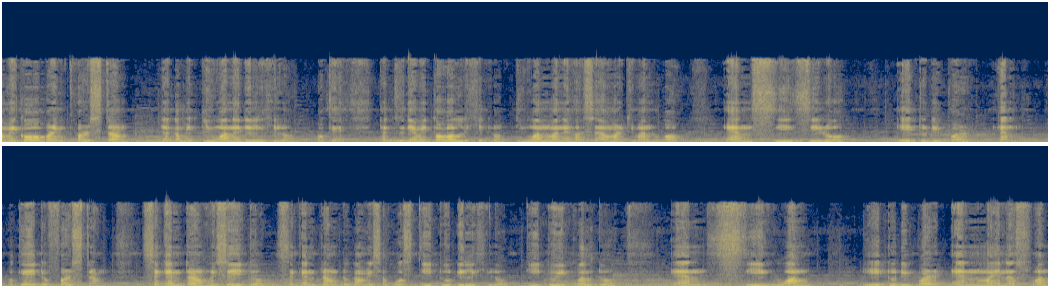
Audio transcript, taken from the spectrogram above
আমি ক'ব পাৰিম ফাৰ্ষ্ট টাৰ্ম ইয়াক আমি টি ওৱানেদি লিখিলোঁ অ'কে ইয়াক যদি আমি তলত লিখি দিওঁ টি ওৱান মানে হৈছে আমাৰ কিমান হ'ব? N C zero' A to the power N okay এইটো ফাৰ্ষ্ট টাৰ্ম ছেকেণ্ড টাৰ্ম হৈছে এইটো ছেকেণ্ড টাৰ্মটোক আমি ছাপ'জ টি টু দি লিখিলোঁ t two equal to n c one a to the power n minus one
